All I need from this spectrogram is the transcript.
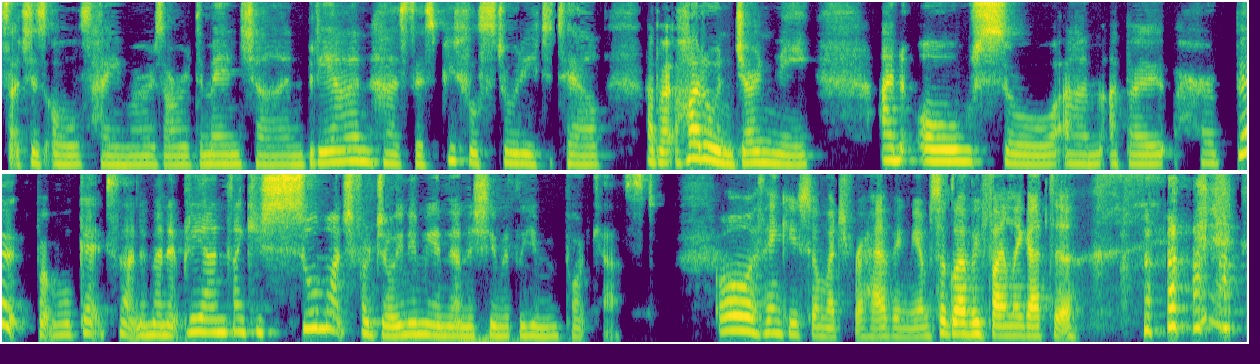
such as Alzheimer's or dementia. And Brianne has this beautiful story to tell about her own journey and also um, about her book. But we'll get to that in a minute. Brianne, thank you so much for joining me in the Unashamedly Human podcast. Oh, thank you so much for having me. I'm so glad we finally got to.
